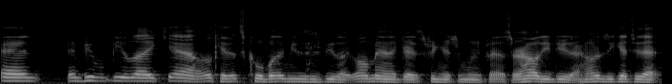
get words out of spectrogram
and and people be like, yeah, okay, that's cool. But musicians be like, oh man, that guy's fingers are moving fast. Or how did he do that? How does he get to that?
